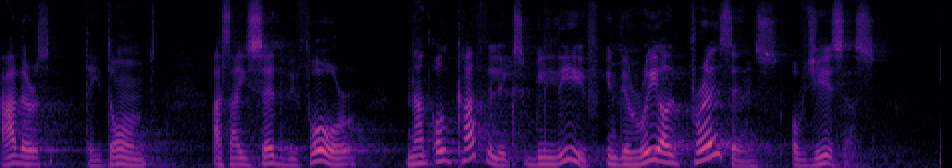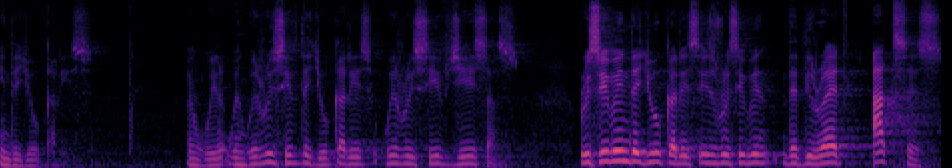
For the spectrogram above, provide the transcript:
Others, they don't. As I said before, not all Catholics believe in the real presence of Jesus in the Eucharist. When we, when we receive the Eucharist, we receive Jesus. Receiving the Eucharist is receiving the direct access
